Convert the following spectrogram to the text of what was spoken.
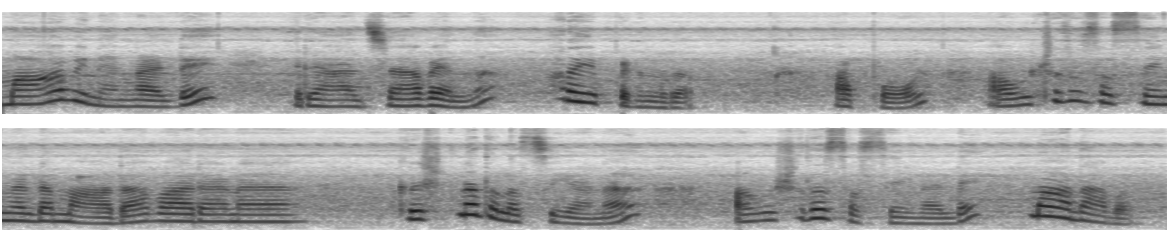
മാവിനങ്ങളുടെ രാജാവ് എന്ന് അറിയപ്പെടുന്നത്. അപ്പോൾ ഔഷധ സസ്യങ്ങളുടെ മാതാവ് ആരാണ്? കൃഷ്ണ തുളസിയാണ് ഔഷധ സസ്യങ്ങളുടെ മാതാവ്.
